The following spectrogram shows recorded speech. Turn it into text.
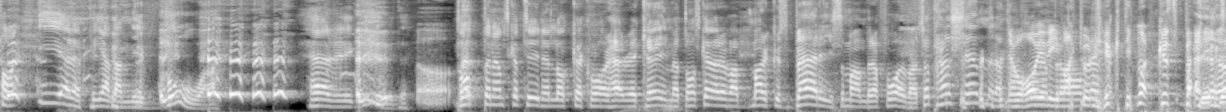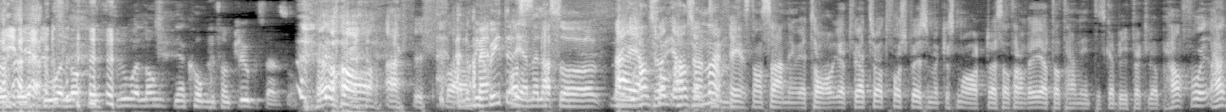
vad är det för jävla nivå? Herregud. Tottenham ska tydligen locka kvar Harry Kane med att de ska värva Marcus Berg som andra forward så att han känner att Nu han har får ju vi varit och ryckt i Marcus Berg Det är tidigare. så, långt, det är så långt ni har kommit som klubb Svensson. Ja, äh, fy Men fan. vi skiter i det, men alltså, Nej, han tror, som, jag han tror som inte namn. det finns någon sanning med taget, för jag tror att Forsberg är så mycket smartare så att han vet att han inte ska byta klubb. Han får, han,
